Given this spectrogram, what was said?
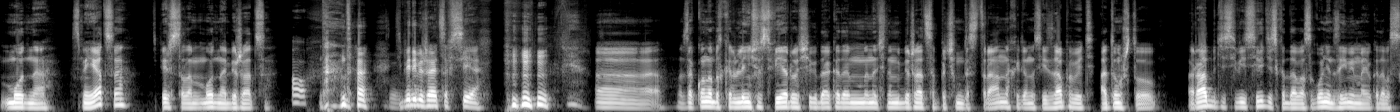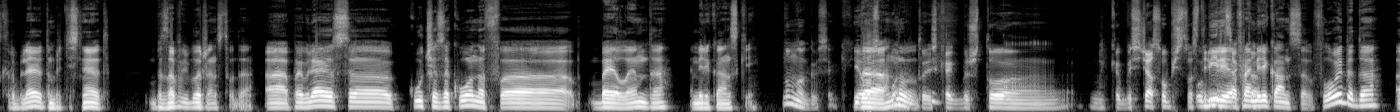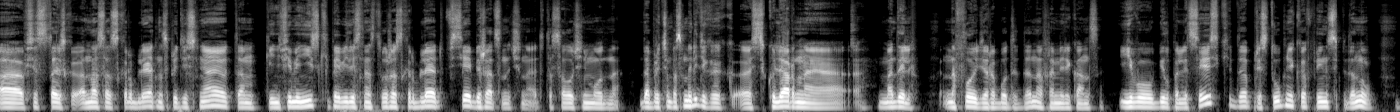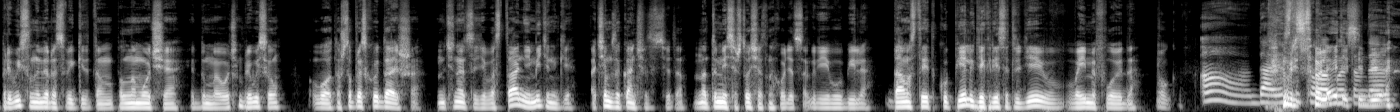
модно смеяться, теперь стало модно обижаться. Да, теперь обижаются все. А, закон об оскорблении чувств верующих, да, когда мы начинаем обижаться, почему-то странно, хотя у нас есть заповедь о том, что радуйтесь и веселитесь, когда вас гонят за имя мое, когда вас оскорбляют, там, притесняют. Заповедь блаженства, да. А появляются куча законов э, БЛМ, да, американский. Ну, много всяких. Я да, ну, то есть, как бы, что как бы сейчас общество Убили афроамериканца. Флойда, да, а все стали, нас оскорбляют, нас притесняют, там какие-нибудь феминистки появились, нас тоже оскорбляют, все обижаться начинают, это стало очень модно. Да, причем посмотрите, как э, секулярная модель на Флойде работает, да, на афроамериканца. Его убил полицейский, да, преступника, в принципе, да, ну, превысил, наверное, свои какие-то там полномочия, я думаю, очень превысил. Вот, но что происходит дальше? Начинаются эти восстания, митинги. А чем заканчивается все это? На том месте, что сейчас находится, где его убили? Там стоит купель, где крестят людей во имя Флойда. А, да, я Представляете этом, себе? Да.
